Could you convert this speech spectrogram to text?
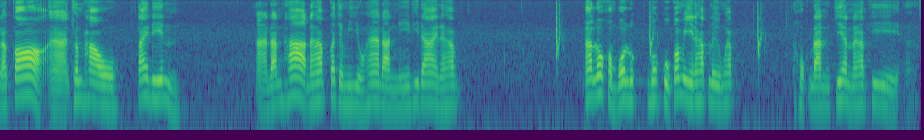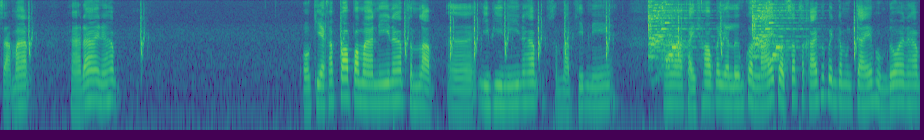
แล้วก็อ่าชนเผ่าใต้ดินอ่าดันธาตุนะครับ ก็จะมีอยู่ 5 ดันนี้ที่ได้นะครับอ่าโลกของโบลุโบกุก็มีนะครับลืมครับ 6 ดันเจียนนะครับที่สามารถหาได้นะครับ โอเคครับก็ประมาณนี้นะครับสำหรับอ่า EP นี้นะครับสำหรับคลิปนี้ ถ้าใครชอบก็อย่าลืมกดไลค์กด Subscribe เพื่อเป็นกำลังใจให้ผมด้วยนะครับ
